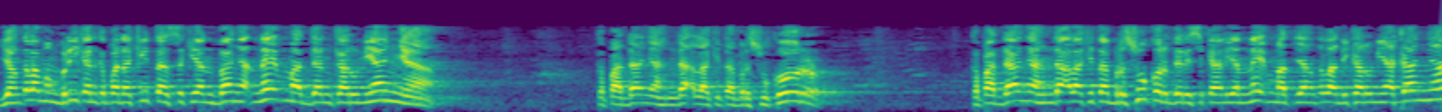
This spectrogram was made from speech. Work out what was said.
yang telah memberikan kepada kita sekian banyak nikmat dan karunia-Nya kepadanya hendaklah kita bersyukur kepadanya hendaklah kita bersyukur dari sekalian nikmat yang telah dikaruniakannya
